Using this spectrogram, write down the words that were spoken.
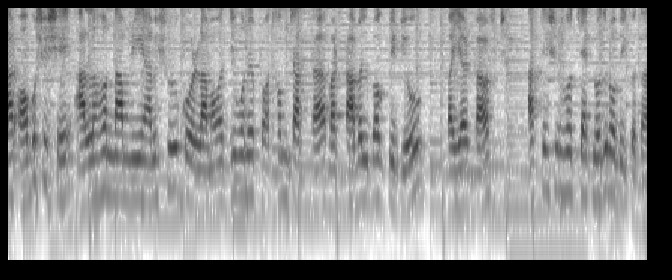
আর অবশেষে আল্লাহর নাম নিয়ে আমি শুরু করলাম আমার জীবনের প্রথম যাত্রা বা ট্রাভেল ব্লগ ভিডিও বা এয়ারক্রাফট আজ থেকে শুরু হচ্ছে এক নতুন অভিজ্ঞতা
